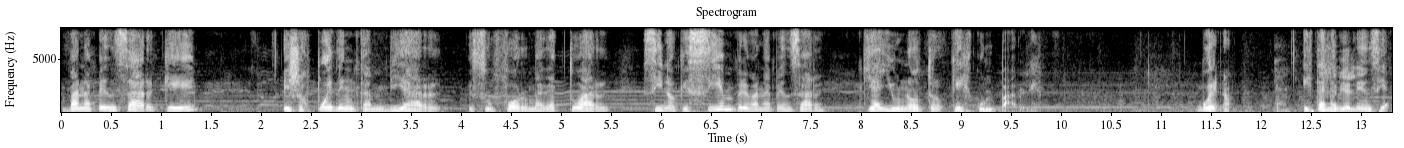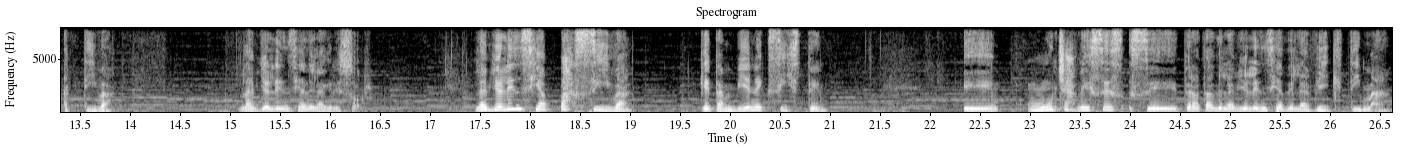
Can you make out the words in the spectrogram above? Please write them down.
van a pensar que ellos pueden cambiar su forma de actuar, sino que siempre van a pensar que hay un otro que es culpable. Bueno, esta es la violencia activa, la violencia del agresor. La violencia pasiva, que también existe, eh, muchas veces se trata de la violencia de la víctima.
